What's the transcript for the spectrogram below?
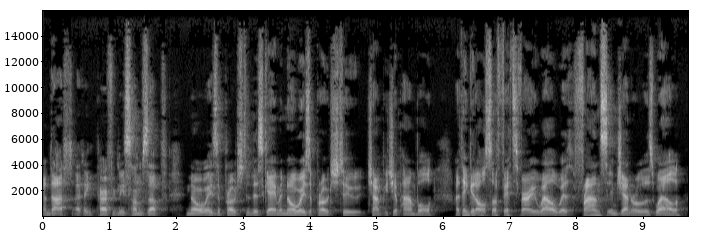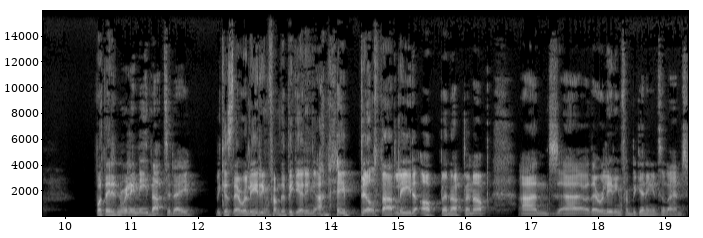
And that, I think, perfectly sums up Norway's approach to this game and Norway's approach to championship handball. I think it also fits very well with France in general as well. But they didn't really need that today because they were leading from the beginning and they built that lead up and up and up. And uh, they were leading from beginning until end.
